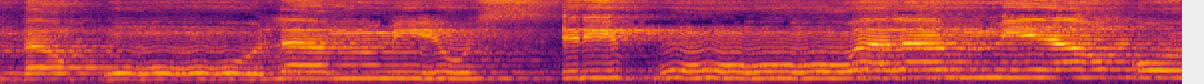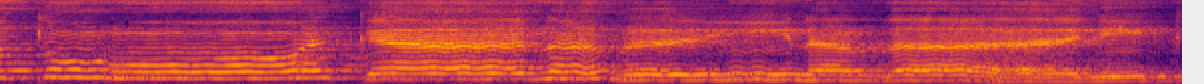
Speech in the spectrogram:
أنفقوا لم يسرفوا ولم يقتروا وكان بين ذلك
